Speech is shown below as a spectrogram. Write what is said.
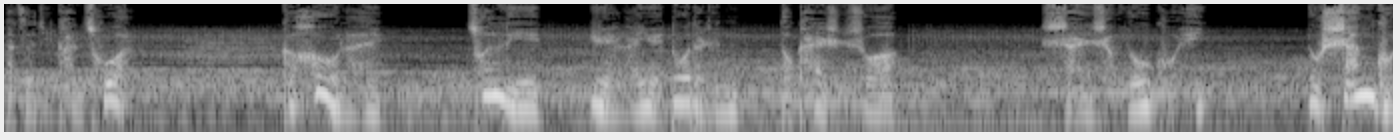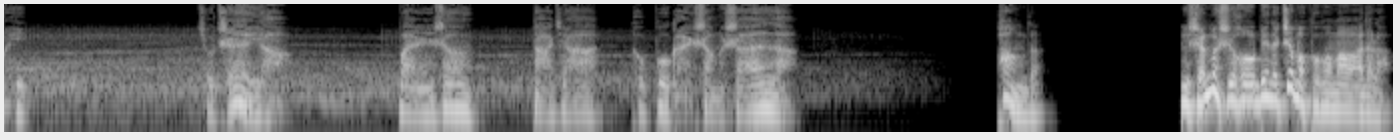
他自己看错了。可后来，村里越来越多的人都开始说，山上有鬼，有山鬼。就这样，晚上大家都不敢上山了。胖子，你什么时候变得这么婆婆妈妈的了？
